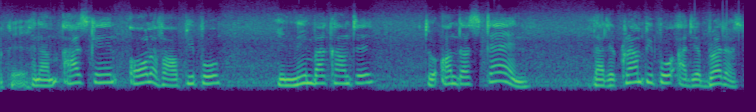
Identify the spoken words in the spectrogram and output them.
okay. And I'm asking all of our people in Nimba County to understand that the Krahn people are their brothers.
